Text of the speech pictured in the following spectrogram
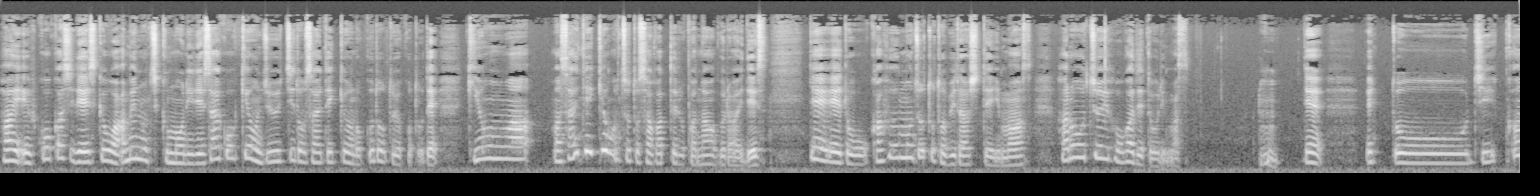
はい、えー、福岡市です。今日は雨のち曇りで、最高気温11度、最低気温6度ということで、気温は、まあ、最低気温はちょっと下がってるかなぐらいです。で、えーと、花粉もちょっと飛び出しています。波浪注意報が出ております。うん、で、えっと、時間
